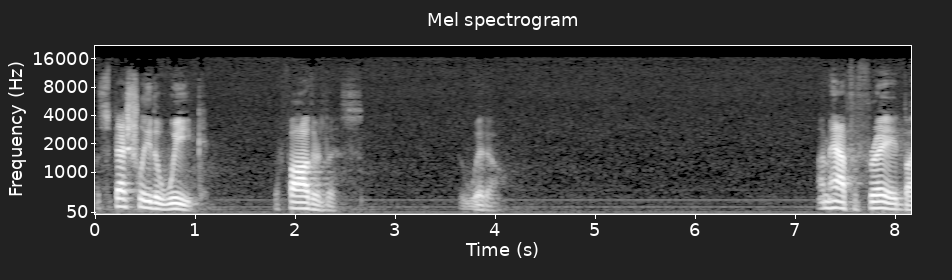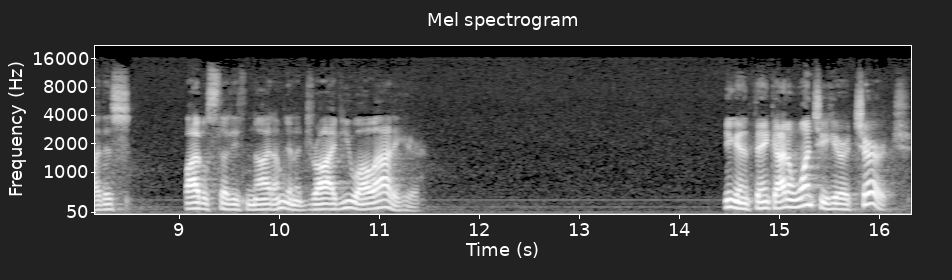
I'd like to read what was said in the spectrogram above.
especially the weak, the fatherless, the widow. I'm half afraid by this Bible study tonight, I'm going to drive you all out of here. You're going to think, I don't want you here at church.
